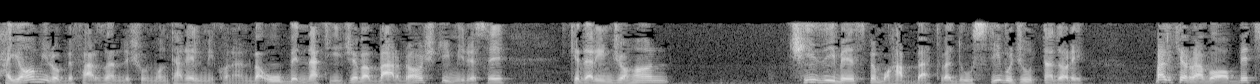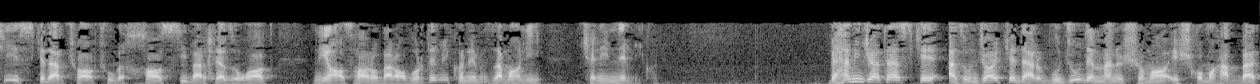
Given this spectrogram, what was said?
پیامی رو به فرزندشون منتقل می‌کنن و او به نتیجه و برداشتی می‌رسه که در این جهان چیزی به اسم محبت و دوستی وجود نداره بلکه روابطی است که در چارچوب خاصی برخی از اوقات نیازها رو برآورده می‌کنه و زمانی چنین نمی‌کنه. به همین جهت است که از اونجا که در وجود من و شما عشق و محبت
